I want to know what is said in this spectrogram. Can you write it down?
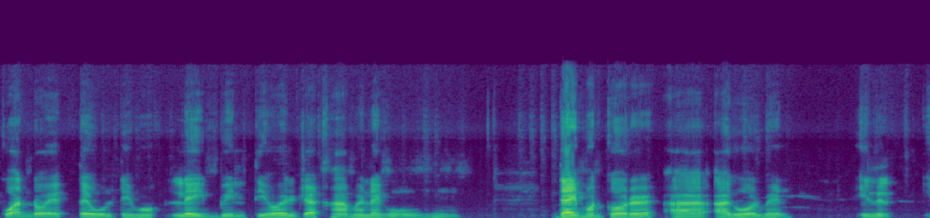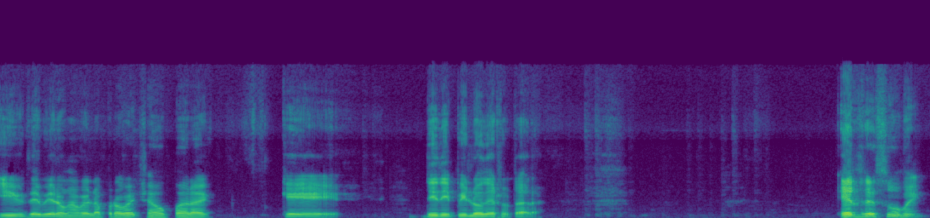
cuando este último le invirtió el Jack Hammer en un Diamond Cutter a, a Goldberg y, y debieron haberlo aprovechado para que DDP lo derrotara. En resumen,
